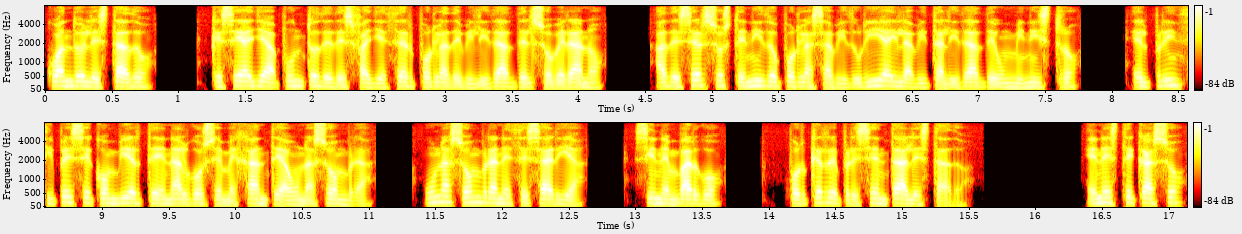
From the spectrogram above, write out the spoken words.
Cuando el Estado, que se halla a punto de desfallecer por la debilidad del soberano, ha de ser sostenido por la sabiduría y la vitalidad de un ministro, el príncipe se convierte en algo semejante a una sombra, una sombra necesaria, sin embargo, porque representa al Estado. En este caso,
